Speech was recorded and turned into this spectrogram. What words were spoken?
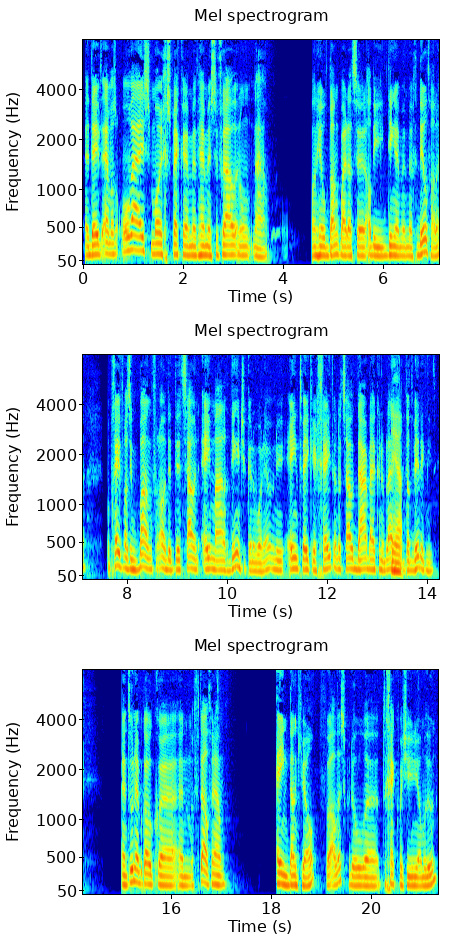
Eh, David Adam was onwijs mooie gesprekken met hem en zijn vrouw. En on, nou, gewoon heel dankbaar dat ze al die dingen met me gedeeld hadden. Op een gegeven moment was ik bang van, oh, dit, dit zou een eenmalig dingetje kunnen worden. We hebben nu één, twee keer gegeten en dat zou daarbij kunnen blijven. Ja. Dat wil ik niet. En toen heb ik ook eh, een, verteld van, nou, één, dankjewel voor alles. Ik bedoel, eh, te gek wat jullie nu allemaal doen.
